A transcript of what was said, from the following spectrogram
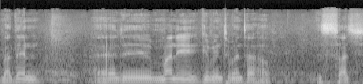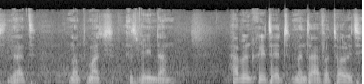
But then uh, the money given to mental health is such that not much is being done. Having created mental health authority,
